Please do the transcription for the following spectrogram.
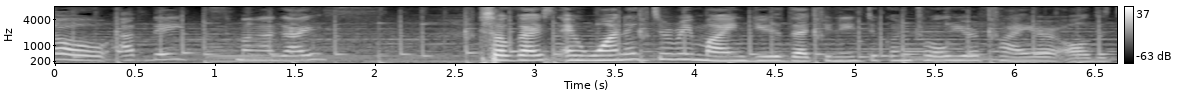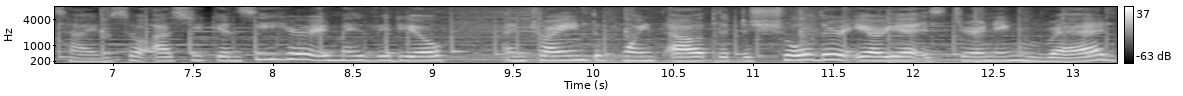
So updates mga guys. So guys, I wanted to remind you that you need to control your fire all the time. So as you can see here in my video, I'm trying to point out that the shoulder area is turning red.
